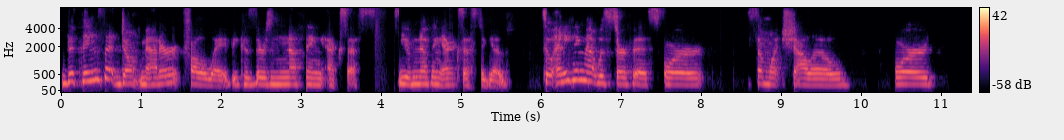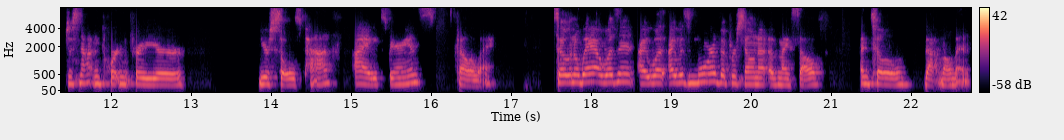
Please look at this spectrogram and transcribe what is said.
the things that don't matter fall away because there's nothing excess. You have nothing excess to give. So anything that was surface or somewhat shallow or just not important for your your soul's path, I experienced fell away. So in a way I wasn't I was I was more of a persona of myself until that moment.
